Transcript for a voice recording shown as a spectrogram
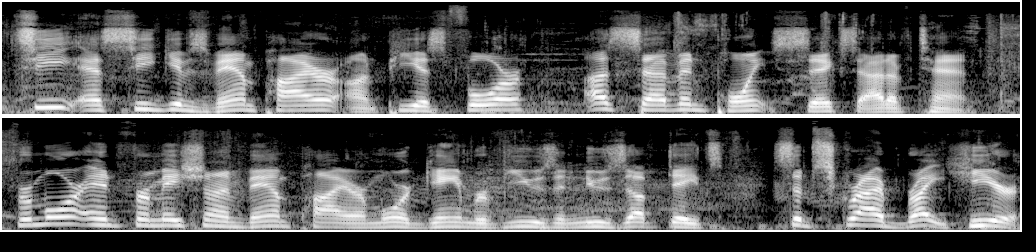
TSC gives Vampyr on PS4 a 7.6 out of 10. For more information on Vampyr, more game reviews, and news updates, subscribe right here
